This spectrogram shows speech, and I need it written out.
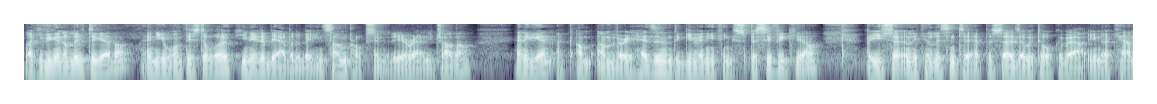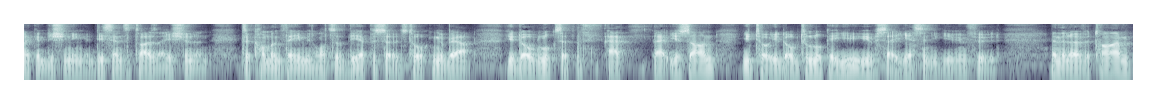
like if you're going to live together and you want this to work, you need to be able to be in some proximity around each other. And again, I'm, I'm very hesitant to give anything specific here, but you certainly can listen to episodes that we talk about, you know, counter conditioning and desensitization. And it's a common theme in lots of the episodes talking about your dog looks at the, at, at your son. You tell your dog to look at you. You say yes and you give him food. And then over time,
